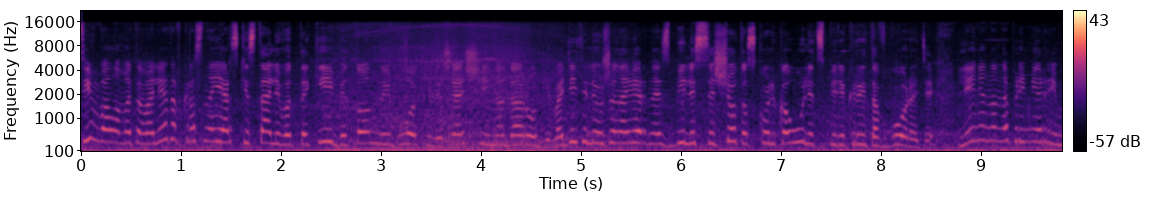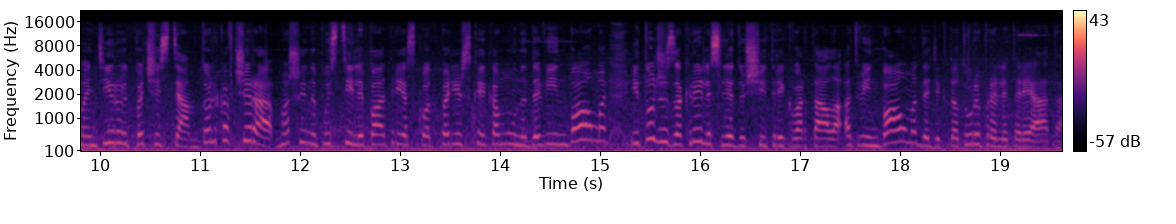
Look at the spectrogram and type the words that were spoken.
Символом этого лета в Красноярске стали вот такие бетонные блоки, лежащие на дороге. Водители уже, наверное, сбились со счета, сколько улиц перекрыто в городе. Ленина, например, ремонтируют по частям. Только вчера машины пустили по отрезку от Парижской коммуны до Вейнбаума и тут же закрыли следующие три квартала от Вейнбаума до диктатуры пролетариата.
